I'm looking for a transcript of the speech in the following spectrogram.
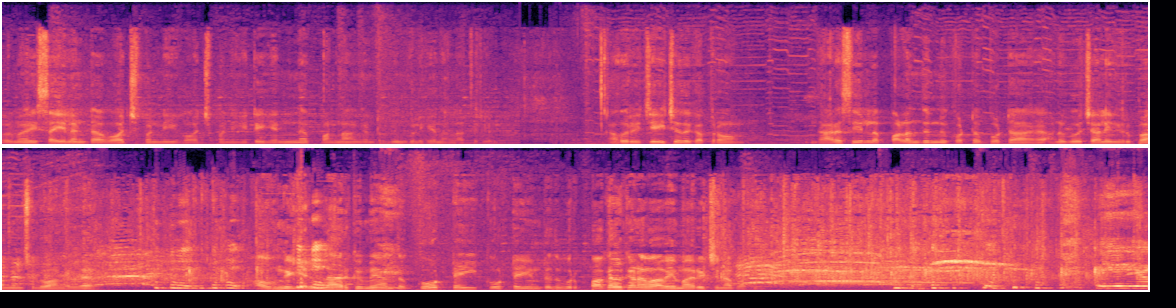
ஒரு மாதிரி சைலண்டா வாட்ச் பண்ணி வாட்ச் பண்ணிக்கிட்டு என்ன பண்ணாங்கன்றது உங்களுக்கே நல்லா தெரியும். அவர் ஜெயிச்சதுக்கு அப்புறம் இந்த அரசியல்ல பழந்துன்னு கொட்டை போட்ட அனுபவிச்சாலையும் இருப்பாங்கன்னு சொல்லுவாங்கல்ல. அவங்க எல்லாருக்குமே அந்த கோட்டை கோட்டைன்றது ஒரு பகல் கனவாவே மாறிடுச்சுன்னா பாத்தீங்க ஐயோ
